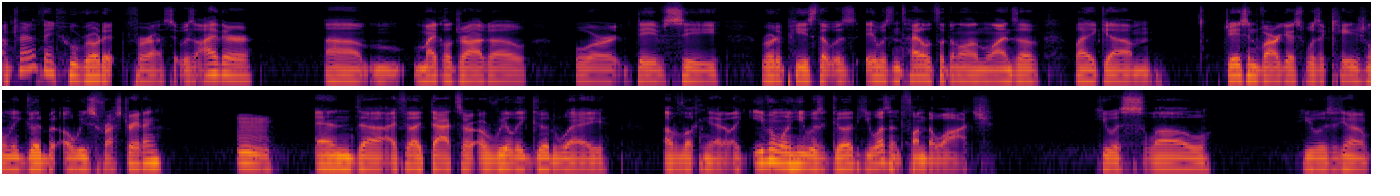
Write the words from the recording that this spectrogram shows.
I'm trying to think who wrote it for us. It was either um, Michael Drago or Dave C. wrote a piece that was it was entitled something along the lines of like um, Jason Vargas was occasionally good but always frustrating. Mm. And uh, I feel like that's a, a really good way of looking at it. Like even when he was good, he wasn't fun to watch. He was slow. He was, you know,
